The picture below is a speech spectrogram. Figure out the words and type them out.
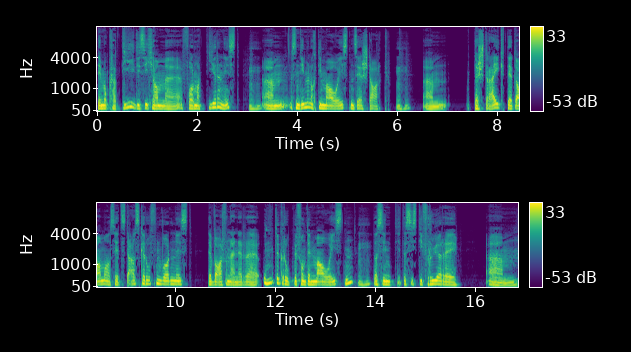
Demokratie, die sich am äh, Formatieren ist, mhm. ähm, sind immer noch die Maoisten sehr stark. Mhm. Ähm, der Streik, der damals jetzt ausgerufen worden ist, der war von einer äh, Untergruppe von den Maoisten. Mhm. Das, sind, das ist die frühere ähm,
